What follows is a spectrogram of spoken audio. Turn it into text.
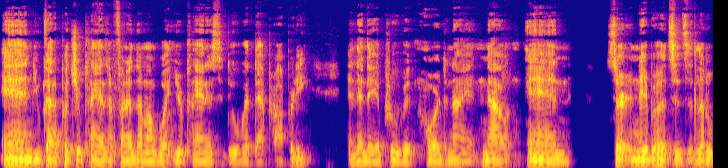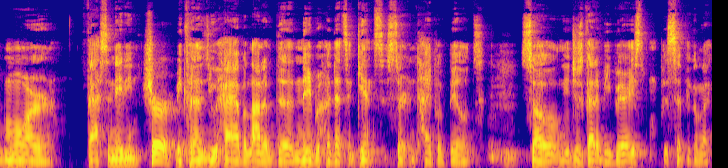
and you've got to put your plans in front of them on what your plan is to do with that property, and then they approve it or deny it. Now, in certain neighborhoods, it's a little more fascinating Sure. because you have a lot of the neighborhood that's against certain type of builds. So you just got to be very specific on like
